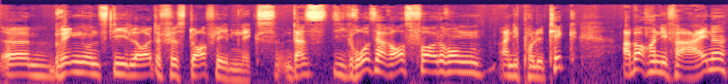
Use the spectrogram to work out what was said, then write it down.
äh, bringen uns die Leute fürs Dorfleben nichts. Das ist die große Herausforderung an die Politik, aber auch an die Vereine,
